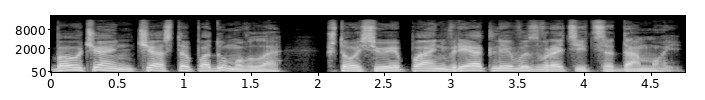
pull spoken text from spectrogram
Баочань часто подумывала, что Сюэпань вряд ли возвратится домой.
